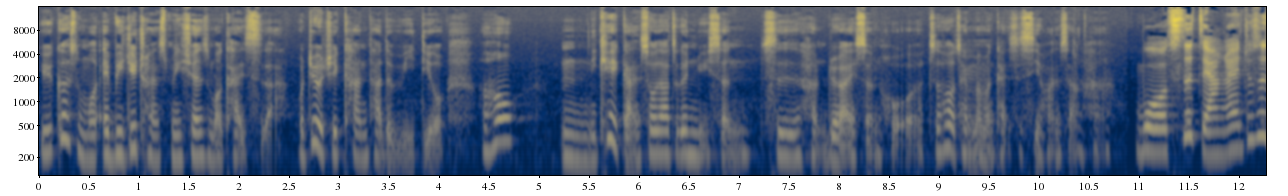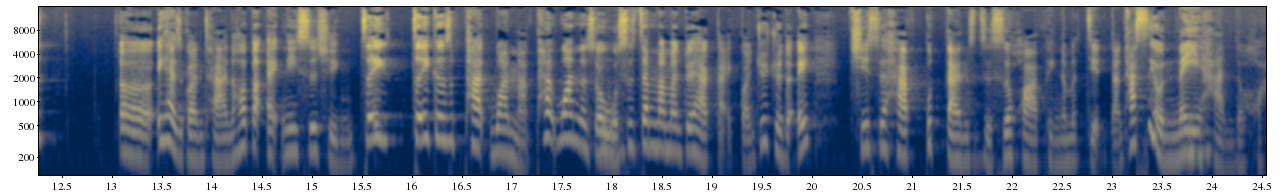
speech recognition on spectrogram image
有一个什么 ABG transmission 什么开始啊，我就有去看他的 video，然后。嗯，你可以感受到这个女生是很热爱生活，之后才慢慢开始喜欢上她。我是怎样哎，就是呃一开始观察，然后到 acne 事情这一这一个是 Part One 嘛，Part One 的时候，我是在慢慢对她改观，就觉得哎，其实她不单只是花瓶那么简单，她是有内涵的花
